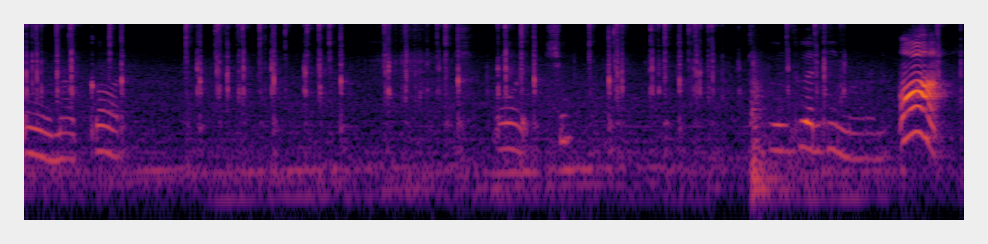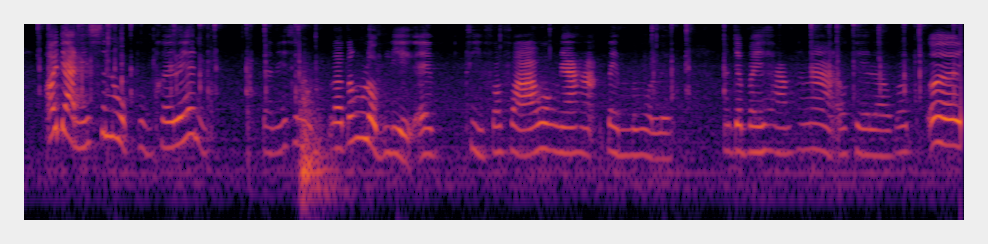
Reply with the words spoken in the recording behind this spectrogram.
โอ้ my god โอ้ยชุบเพื่อนเคลื่อนที่มรณะอ๋ออ๋อด่านนี้สนุกผมเคยเล่นด่านนี้สนุกเราต้องหลบหลีกไอ้สีฟ้าๆพวกเนี้ยฮะ เต็มไปหมดเลย มันจะไปทางข้างหน้า โอเคเราก็ เอ้ย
